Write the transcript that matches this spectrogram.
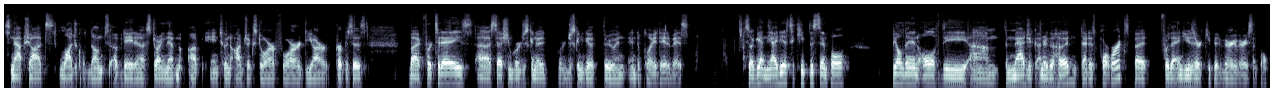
snapshots, logical dumps of data, storing them up into an object store for DR purposes. But for today's uh, session, we're just gonna we're just gonna go through and, and, deploy a database. So again, the idea is to keep this simple, build in all of the um, the magic under the hood that is Portworx, but for the end user, keep it very very simple.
